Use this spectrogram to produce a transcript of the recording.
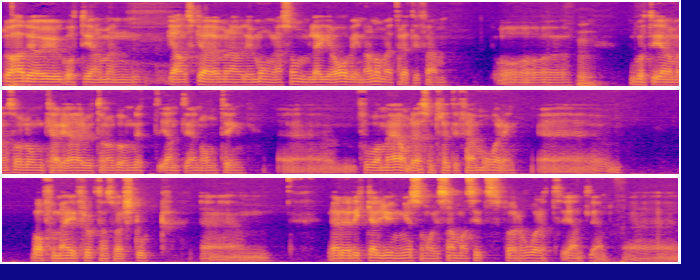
då hade jag ju gått igenom en ganska, jag menar det är många som lägger av innan de är 35. Och mm. gått igenom en sån lång karriär utan att ha vunnit egentligen någonting. Eh, få vara med om det som 35-åring. Eh, var för mig fruktansvärt stort. Ehm, vi hade Rickard Gynge som var i samma sits förra året egentligen. Eh,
